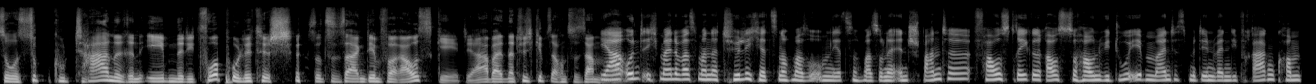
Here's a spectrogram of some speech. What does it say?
so subkutaneren Ebene, die vorpolitisch sozusagen dem vorausgeht. Ja, aber natürlich gibt es auch einen Zusammenhang. Ja, und ich meine, was man natürlich jetzt nochmal so, um jetzt nochmal so eine entspannte Faustregel rauszuhauen, wie du eben meintest, mit denen, wenn die Fragen kommen,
